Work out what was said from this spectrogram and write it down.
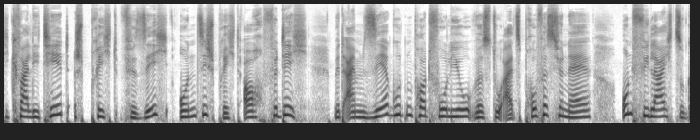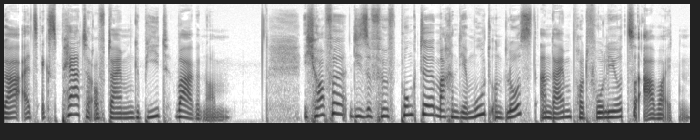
Die Qualität spricht für sich und sie spricht auch für dich. Mit einem sehr guten Portfolio wirst du als professionell und vielleicht sogar als Experte auf deinem Gebiet wahrgenommen. Ich hoffe, diese fünf Punkte machen dir Mut und Lust, an deinem Portfolio zu arbeiten.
